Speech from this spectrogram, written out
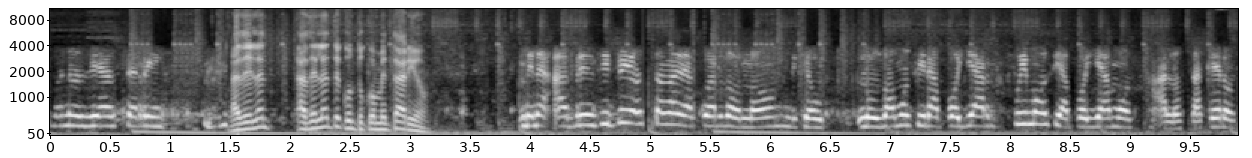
Buenos días, Terry. Adelante, adelante con tu comentario. Mira, al principio yo estaba de acuerdo, ¿no? Dije, los vamos a ir a apoyar. Fuimos y apoyamos a los taqueros.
